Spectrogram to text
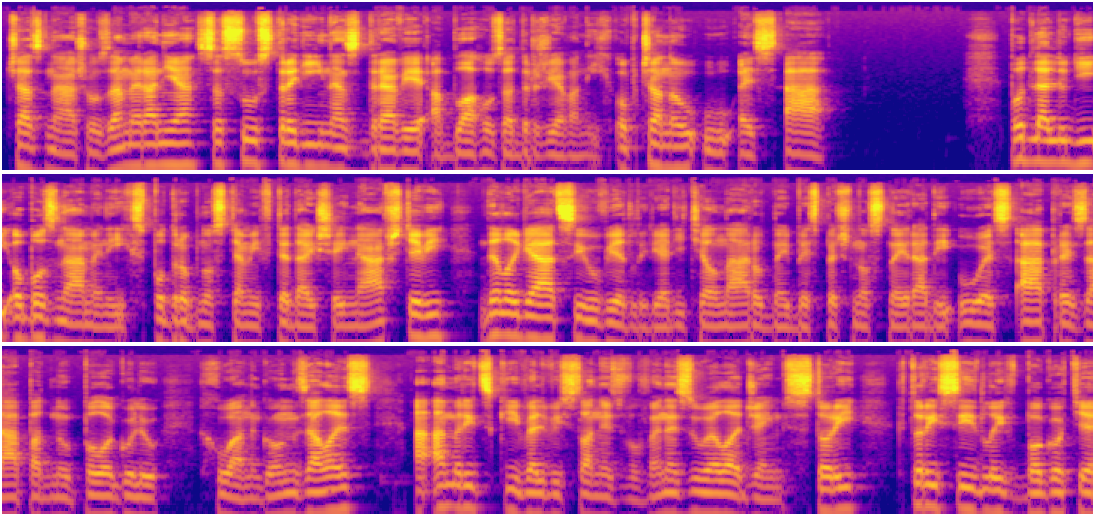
Čas nášho zamerania sa sústredí na zdravie a blaho zadržiavaných občanov USA. Podľa ľudí oboznámených s podrobnosťami vtedajšej návštevy delegáciu viedli riaditeľ Národnej bezpečnostnej rady USA pre západnú pologuľu Juan González a americký veľvyslanec vo Venezuele James Story, ktorý sídli v Bogote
